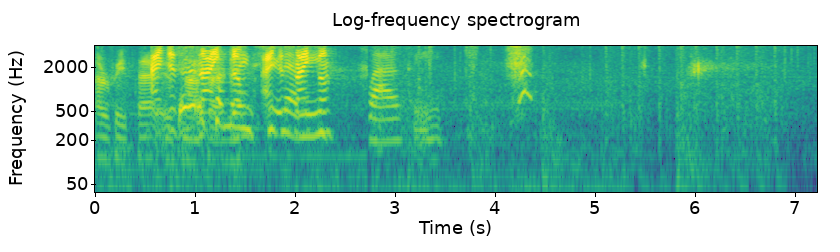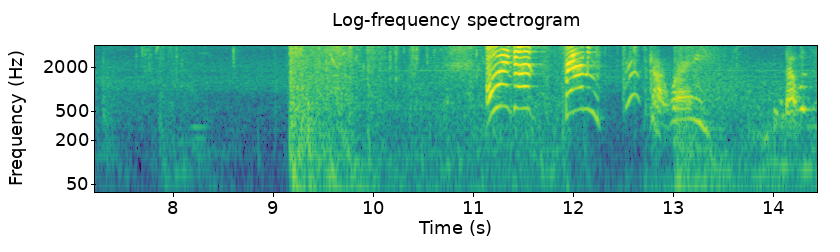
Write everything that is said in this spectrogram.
I repeat that. I is just not sniped Dragon. them. somebody I just sniped me. them. Lassie. Oh my god, Brownie. It's got Ray. That was me.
